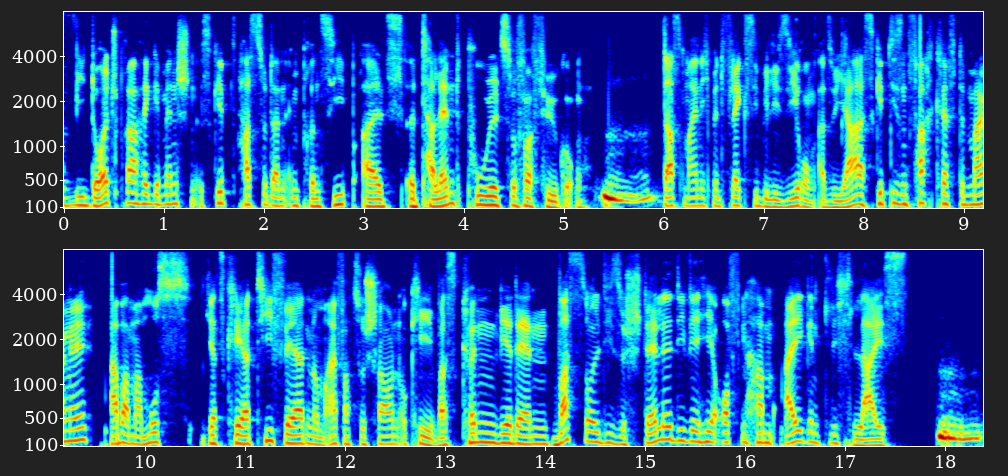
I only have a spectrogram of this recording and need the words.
wie deutschsprachige Menschen es gibt, hast du dann im Prinzip als äh, Talentpool zur Verfügung. Mhm. Das meine ich mit Flexibilisierung. Also ja, es gibt diesen Fachkräftemangel, aber man muss jetzt kreativ werden, um einfach zu schauen, okay, was können wir denn, was soll diese Stelle, die wir hier offen haben, eigentlich leisten? Mhm.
